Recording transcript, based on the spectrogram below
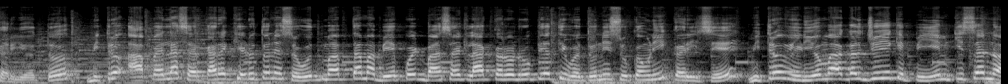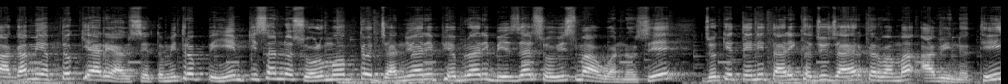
કર્યો હતો. મિત્રો, આ પહેલા સરકારે ખેડૂતોને ચૌદમા હપ્તામાં બે પોઈન્ટ બાસઠ લાખ કરોડ રૂપિયાથી વધુની ચૂકવણી કરી છે. મિત્રો, વિડીયોમાં આગળ જોઈએ કે પીએમ કિસાનનો આગામી હપ્તો ક્યારે આવશે? તો મિત્રો, પીએમ કિસાનનો સોળમો હપ્તો જાન્યુઆરી ફેબ્રુઆરી બે હજાર ચોવીસમાં આવવાનો છે. જો કે તેની તારીખ હજુ જાહેર કરવામાં આવી નથી.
